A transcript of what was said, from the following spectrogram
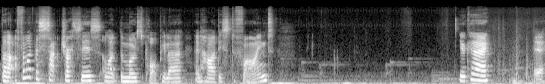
that I, I feel like the sack dresses are like the most popular and hardest to find. You okay? Yeah.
